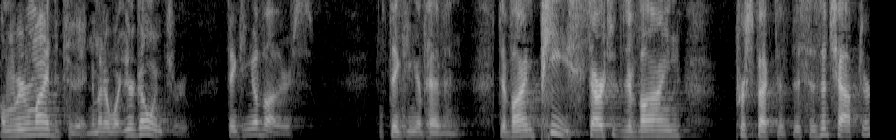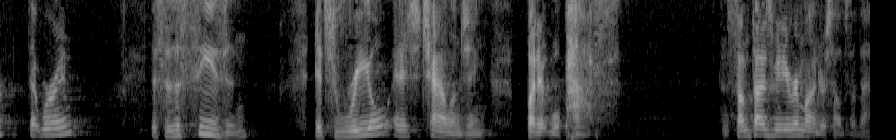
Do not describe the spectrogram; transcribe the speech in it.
I want to be reminded today, no matter what you're going through, thinking of others and thinking of heaven. Divine peace starts with the divine perspective. This is a chapter that we're in. This is a season. It's real and it's challenging, but it will pass. And sometimes we need to remind ourselves of that.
